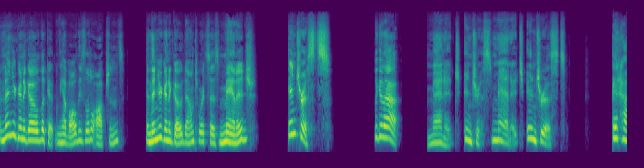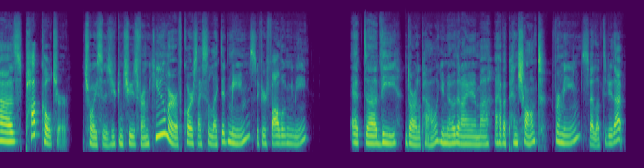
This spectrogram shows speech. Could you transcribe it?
And then you're going to go look at, you have all these little options. And then you're going to go down to where it says manage interests. Look at that. Manage interests, manage interests. It has pop culture choices you can choose from. Humor, of course, I selected memes. If you're following me at uh, the Darla Powell, you know that I am. Uh, I have a penchant for memes. I love to do that.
